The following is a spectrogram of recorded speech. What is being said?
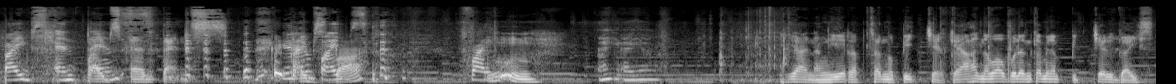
Fives and Fives tens. and tens. Fives ba? Five. Hmm. Ay, ayaw. Yan, ang hirap sa no pitchel. Kaya nawawalan kami ng pitchel, guys.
